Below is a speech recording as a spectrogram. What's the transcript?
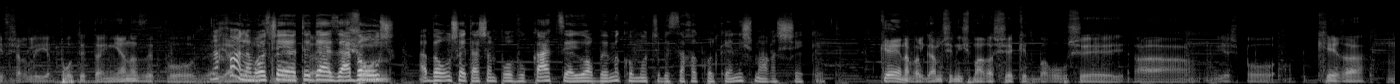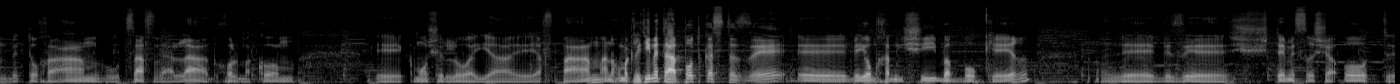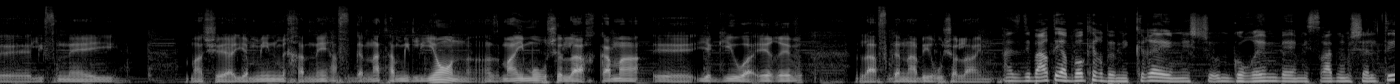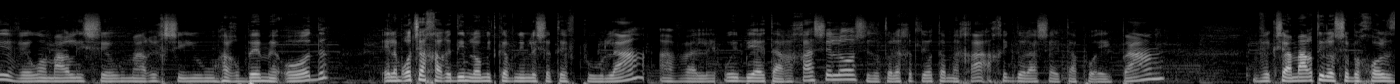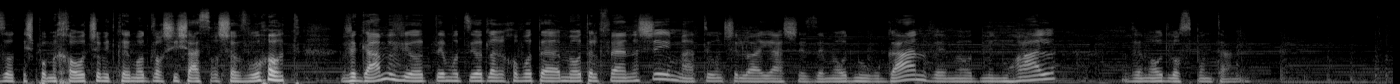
ואי אפשר לייפות את העניין הזה פה. זה נכון, יום למרות שאתה יודע, זה היה. ברור, ברור שהייתה שם פרובוקציה, היו הרבה מקומות שבסך הכל כן נשמר השקט. כן, אבל גם כשנשמר השקט, ברור שיש פה קרע בתוך העם, והוא צף ועלה בכל מקום, אה, כמו שלא היה אה, אף פעם. אנחנו מקליטים את הפודקאסט הזה אה, ביום חמישי בבוקר, ו- וזה 12 שעות אה, לפני מה שהימין מכנה הפגנת המיליון. אז מה ההימור שלך? כמה אה, יגיעו הערב? להפגנה בירושלים. אז דיברתי הבוקר במקרה עם מישהו, עם גורם במשרד ממשלתי, והוא אמר לי שהוא מעריך שיהיו הרבה מאוד. אה, למרות שהחרדים לא מתכוונים לשתף פעולה, אבל אה, הוא הביע את ההערכה שלו, שזאת הולכת להיות המחאה הכי גדולה שהייתה פה אי פעם. וכשאמרתי לו שבכל זאת יש פה מחאות שמתקיימות כבר 16 שבועות, וגם מביאות, מוציאות לרחובות מאות אלפי אנשים, הטיעון שלו היה שזה מאוד מאורגן ומאוד מנוהל ומאוד לא ספונטני.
